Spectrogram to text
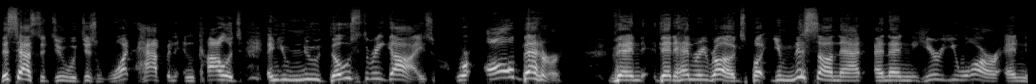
This has to do with just what happened in college. And you knew those three guys were all better than than Henry Ruggs, but you miss on that, and then here you are, and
